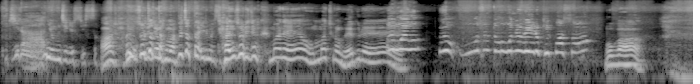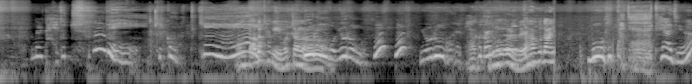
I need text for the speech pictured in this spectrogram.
부지런히 움직일 수 있어. 아 잔소리 좀 늦었다, 그만. 늦었다 이러면서. 잔소리 좀 그만해. 엄마처럼 왜 그래? 이거 옷은 또 오늘 왜 이렇게 입고 왔어? 뭐가? 오늘 날도 추운데 이렇게 입고 오면 어떡해? 어, 따뜻하게 입었잖아. 요런 거, 요런 거, 응? 응? 요런 거를 아 입고 그런 걸왜 하고 다니? 목이 따뜻해야지, 응?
